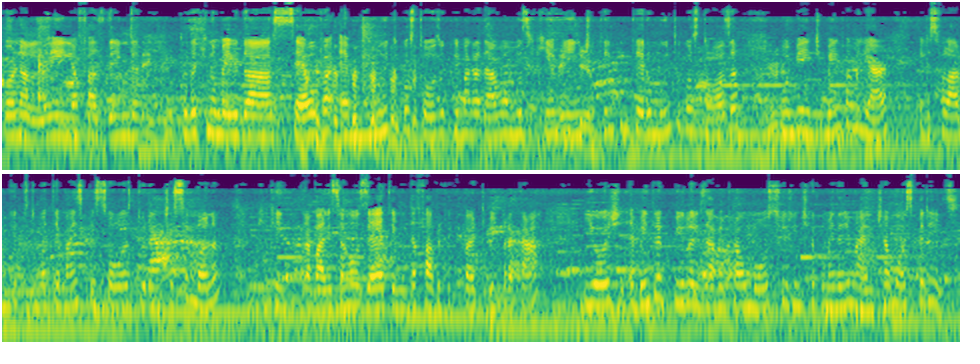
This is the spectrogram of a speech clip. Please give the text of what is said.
Forno a lenha, fazenda, tudo aqui no meio da selva. É muito gostoso, o clima agradável, uma musiquinha ambiente o tempo inteiro muito gostosa, um ambiente bem familiar. Eles falaram que costuma ter mais pessoas durante a semana, que quem trabalha em São José, tem muita fábrica aqui perto vem para cá. E hoje é bem tranquilo, eles abrem para almoço e a gente recomenda demais. A gente amou a experiência.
